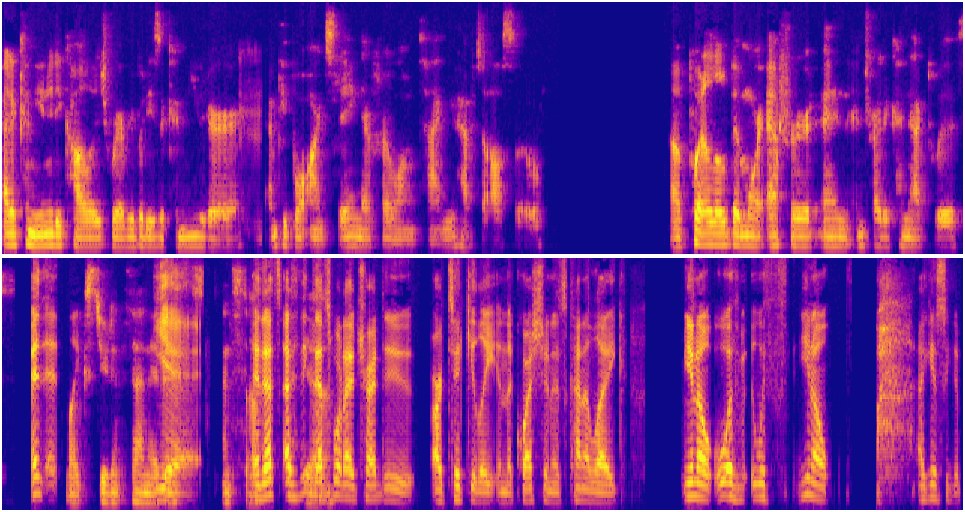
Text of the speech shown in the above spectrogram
at a community college where everybody's a commuter Mhm. and people aren't staying there for a long time you have to also uh, put a little bit more effort and and try to connect with and, and like student senate and, yeah. s- and stuff And that's I think yeah that's what I tried to articulate in the question is kind of like, you know, with with you know, I guess you could,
